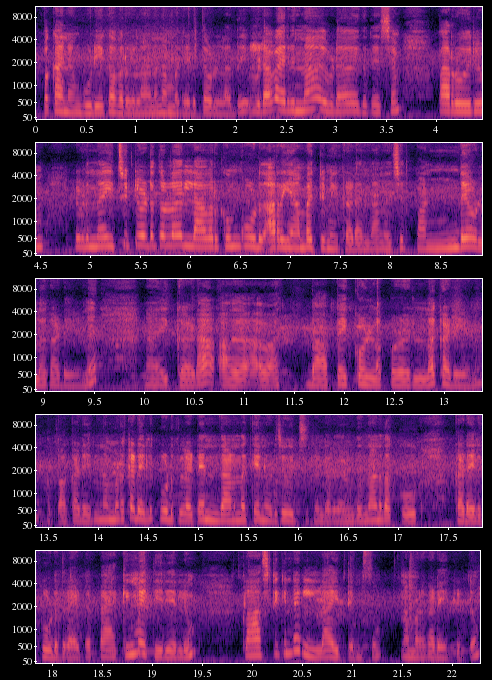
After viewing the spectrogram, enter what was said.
അപ്പോൾ കനം കൂടിയ കവറുകളാണ് നമ്മുടെ അടുത്തുള്ളത് ഇവിടെ വരുന്ന ഇവിടെ ഏകദേശം പറൂരും ഇവിടുന്ന് ഈ ചുറ്റുവട്ടത്തുള്ള എല്ലാവർക്കും കൂടുതൽ അറിയാൻ പറ്റും ഈ കട എന്താണെന്ന് വെച്ചാൽ പണ്ടേ ഉള്ള കടയാണ്. ഈ കട ഉള്ളപ്പോഴുള്ള കടയാണ്. അപ്പോൾ ആ കടയിൽ നമ്മുടെ കടയിൽ കൂടുതലായിട്ട് എന്താണെന്നൊക്കെ എന്നോട് ചോദിച്ചിട്ടുണ്ടായിരുന്നു. എന്തെന്നാണ് തക്കു കടയിൽ കൂടുതലായിട്ട്? പാക്കിംഗ് മെറ്റീരിയലും പ്ലാസ്റ്റിക്കിന്റെ എല്ലാ ഐറ്റംസും നമ്മുടെ കടയിൽ കിട്ടും.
